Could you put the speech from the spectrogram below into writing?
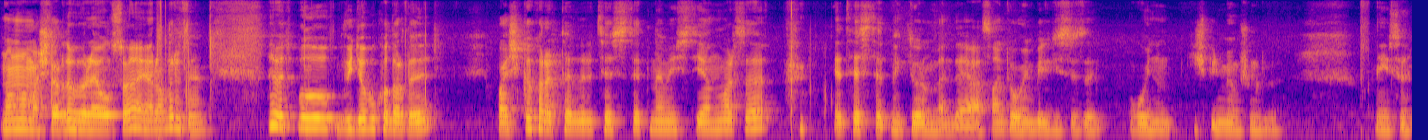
Normal maçlarda böyle olsa eğer alırız yani. Evet bu video bu kadardı. Başka karakterleri test etmemi isteyen varsa ya test etmek diyorum ben de ya. Sanki oyun bilgisiz oyunun hiç bilmiyormuşum gibi. Neyse.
